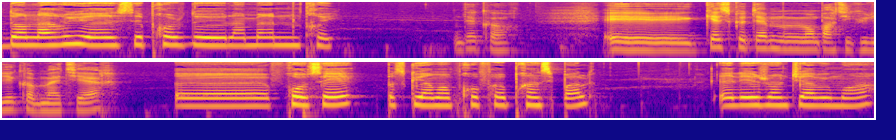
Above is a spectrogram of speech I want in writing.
dans la rue, c'est proche de la Mérène Montreuil. D'accord. Et qu'est-ce que tu aimes en particulier comme matière? Euh, Français, parce qu'il y a ma prof principale. Elle est gentille avec moi.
